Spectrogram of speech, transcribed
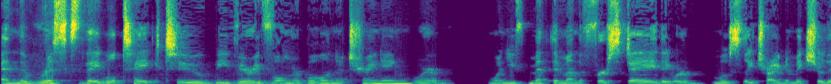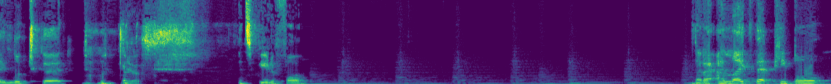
and the risks they will take to be very vulnerable in a training where when you've met them on the first day, they were mostly trying to make sure they looked good. Mm-hmm. Yes. it's beautiful. But I, I like that people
